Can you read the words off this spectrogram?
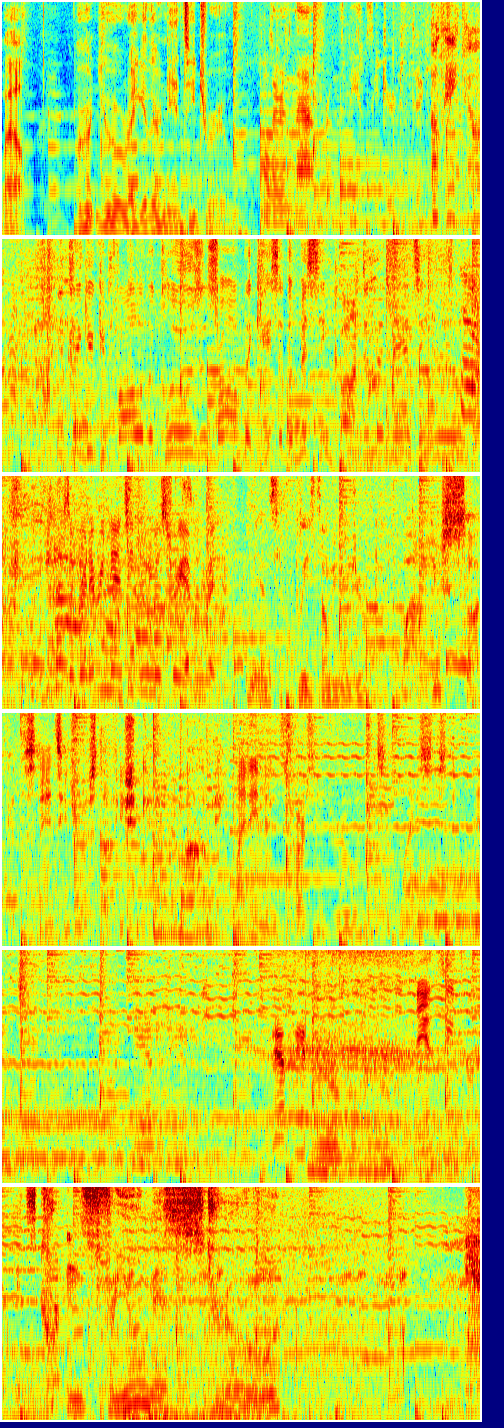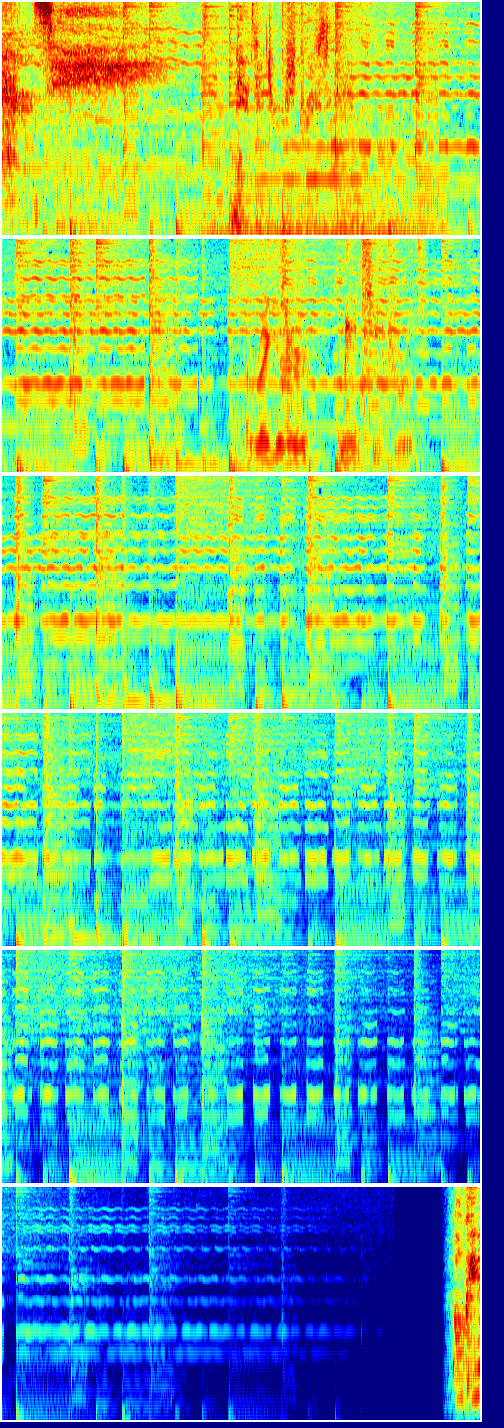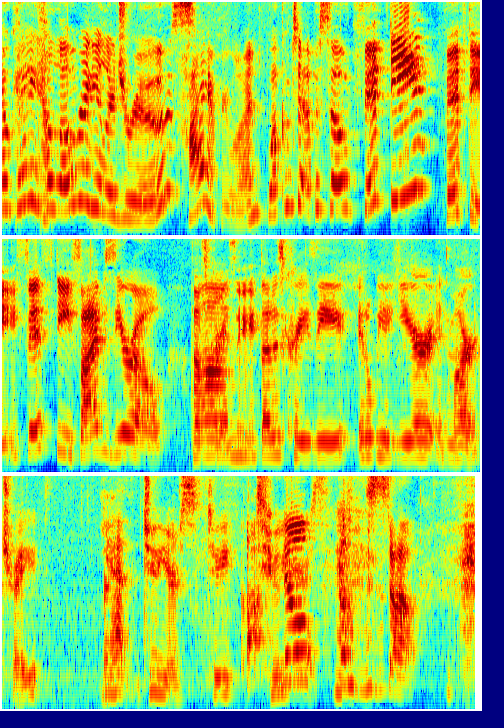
Well, aren't you a regular Nancy Drew? I learned that from the Nancy Drew detective. Okay, go. You think you can follow the clues and solve the case of the missing condiment, Nancy Drew? Because I've read every Nancy Drew mystery ever written. Nancy, please tell me you're joking. Wow, you suck at this Nancy Drew stuff. You should get a new hobby. My name is Carson Drew, and this is my assistant, Nancy. Nancy. Nancy Drew. Nancy Drew. It's curtains for you, Miss Drew. Nancy Drew strikes again. A regular Nancy Drew. To episode 50? 50. 50, 5 0. That's crazy. That is crazy. It'll be a year in March, right? Yeah, two years. Two, Two no. years. Oh, stop.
